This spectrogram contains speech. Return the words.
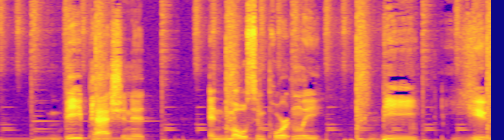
be passionate, and most importantly, be you.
